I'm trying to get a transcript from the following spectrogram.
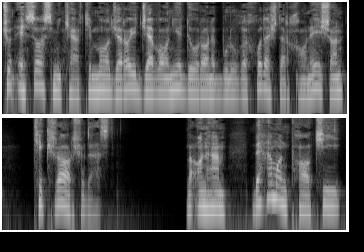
چون احساس می کرد که ماجرای جوانی دوران بلوغ خودش در خانهشان تکرار شده است و آن هم به همان پاکی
